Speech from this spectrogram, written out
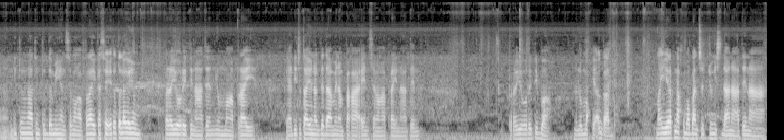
Yan, dito na natin to damihan sa mga fry kasi ito talaga yung priority natin, yung mga fry. Kaya dito tayo nagdadami ng pakain sa mga fry natin. Priority ba? Na lumaki agad. Mahirap na kumabansot yung isda natin na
